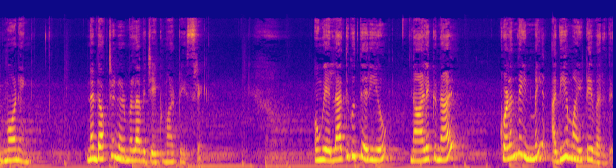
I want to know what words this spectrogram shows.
குட் மார்னிங் நான் டாக்டர் நிர்மலா விஜயகுமார் பேசுகிறேன் உங்கள் எல்லாத்துக்கும் தெரியும் நாளுக்கு நாள் குழந்தையின்மை அதிகமாயிட்டே வருது.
